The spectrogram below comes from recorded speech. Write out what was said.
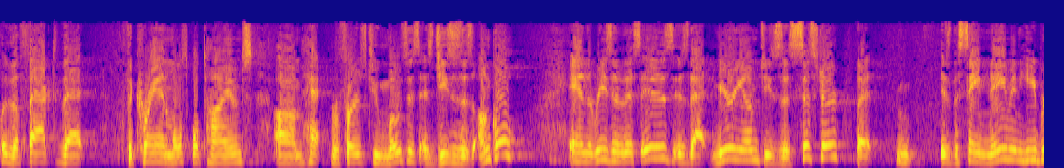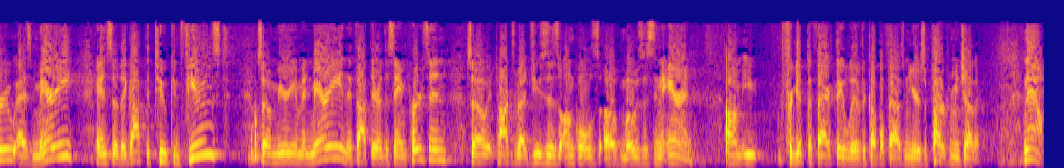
the fact that the Quran multiple times um, ha- refers to Moses as Jesus' uncle. And the reason of this is, is that Miriam, Jesus' sister, that is the same name in Hebrew as Mary, and so they got the two confused. So Miriam and Mary, and they thought they were the same person. So it talks about Jesus' uncles of Moses and Aaron. Um, you forget the fact they lived a couple thousand years apart from each other. Now,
